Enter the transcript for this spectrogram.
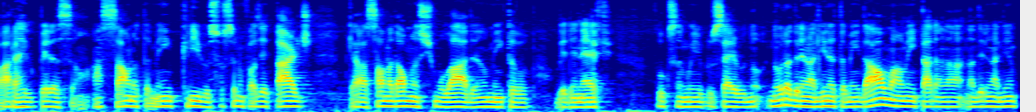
para recuperação. A sauna também é incrível, se você não fazer tarde, porque a sauna dá uma estimulada, aumenta o BDNF, fluxo sanguíneo para o cérebro, noradrenalina também dá uma aumentada na, na adrenalina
